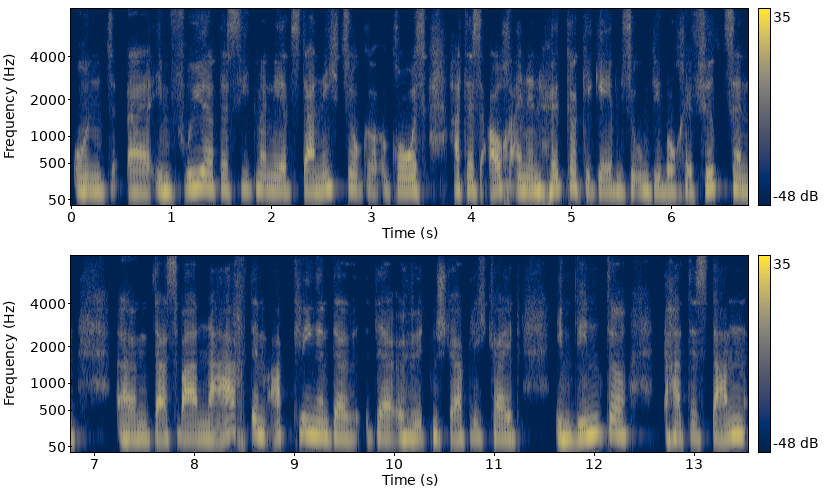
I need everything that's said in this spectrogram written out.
und äh, im Frühjahr, das sieht man jetzt da nicht so groß, hat es auch einen Höcker gegeben, so um die Woche 14. Ähm, das war nach dem Abklingen der, der erhöhten Sterblichkeit im Winter, hat es dann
